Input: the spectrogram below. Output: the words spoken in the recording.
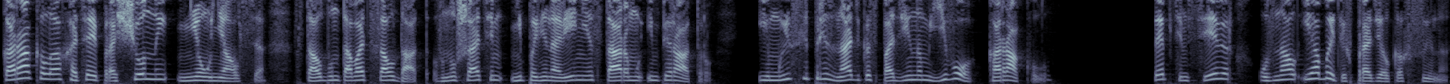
Каракала, хотя и прощенный, не унялся. Стал бунтовать солдат, внушать им неповиновение старому императору и мысль признать господином его, Каракулу. Септим Север узнал и об этих проделках сына.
